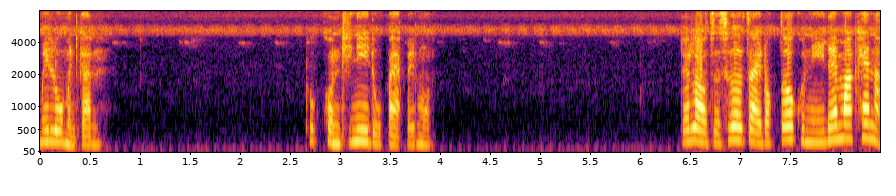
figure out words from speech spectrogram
ไม่รู้เหมือนกัน ทุกคนที่นี่ดูแปลกไปหมด แล้วเราจะเชื่อใจด็อกเตอร์คนนี้ได้มากแค่ไหน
